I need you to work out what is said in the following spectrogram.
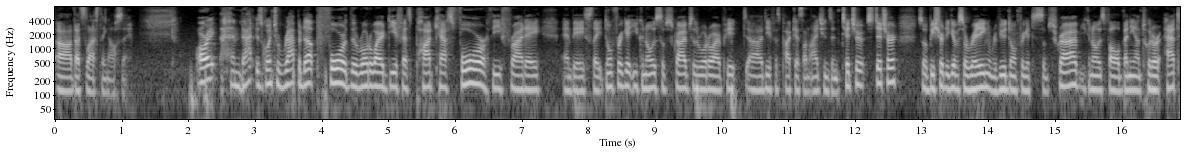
uh, that's the last thing I'll say. All right, and that is going to wrap it up for the RotoWire DFS podcast for the Friday NBA slate. Don't forget, you can always subscribe to the RotoWire P- uh, DFS podcast on iTunes and Stitcher, Stitcher. So be sure to give us a rating, review. Don't forget to subscribe. You can always follow Benny on Twitter at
